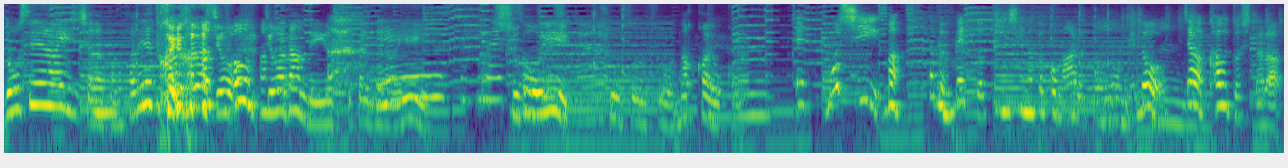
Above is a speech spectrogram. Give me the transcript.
同性愛者だったのかねとかいう話を冗談で言ってたぐらいすごいそうそうそう仲良かった。えもしまあ多分ペット禁止なとこもあると思うけど、うんじゃあ飼うとしたら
